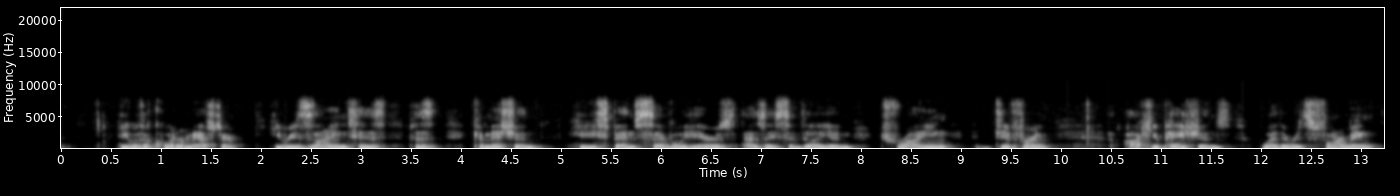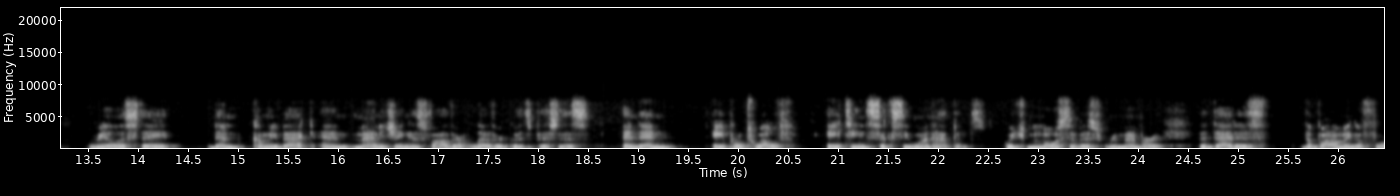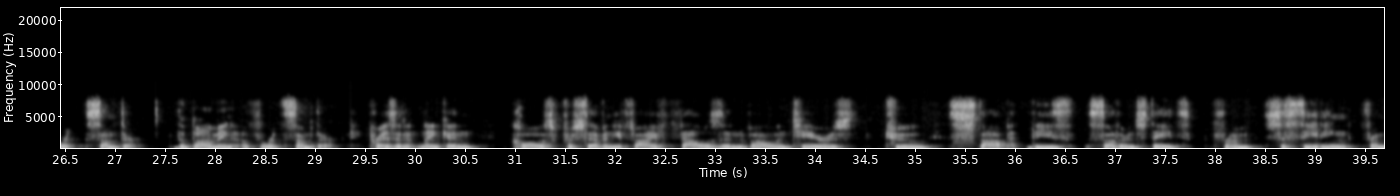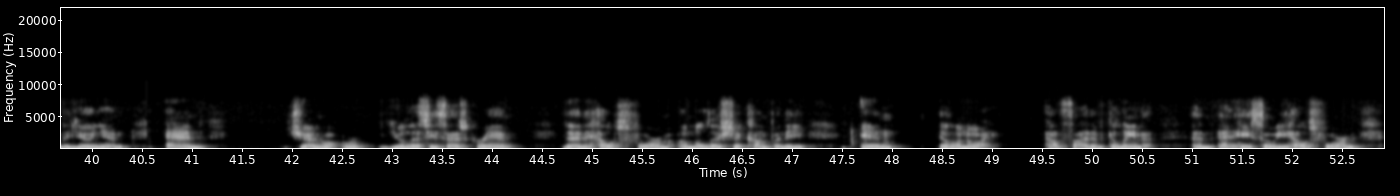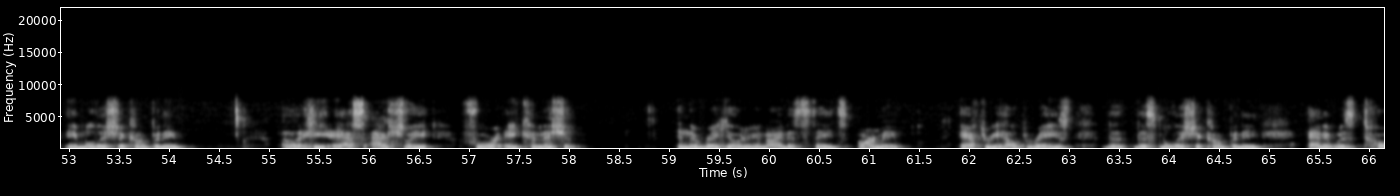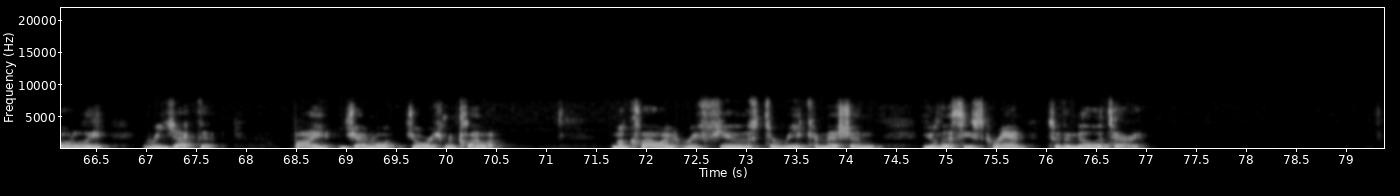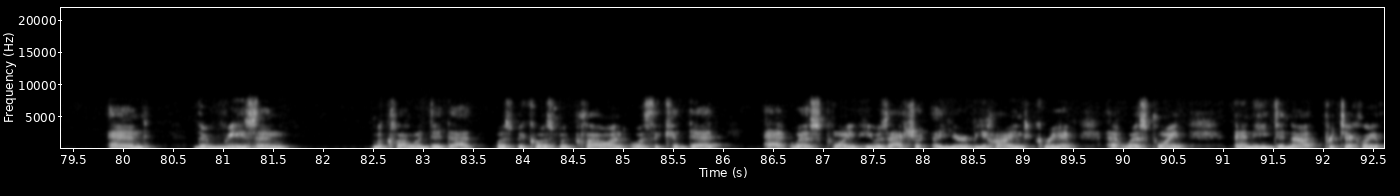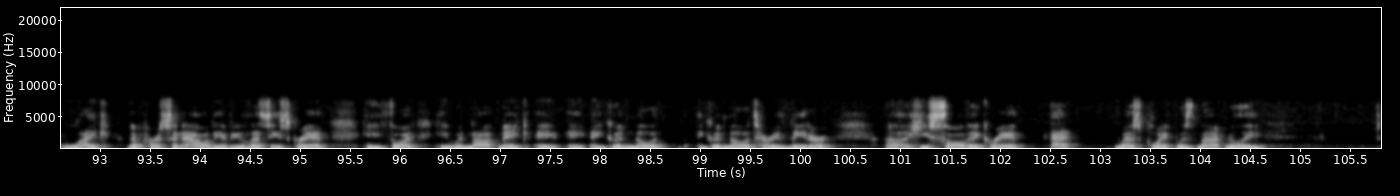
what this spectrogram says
He was a quartermaster. He resigned his, commission he spends several years as a civilian trying different occupations, whether it's farming, real estate, then coming back and managing his father leather goods business. And then April 12th, 1861 happens, which most of us remember that that is the bombing of Fort Sumter, the bombing of Fort Sumter. President Lincoln calls for 75,000 volunteers to stop these southern states from seceding from the Union. And General Ulysses S. Grant then helps form a militia company in Illinois outside of Galena. And, and he, so he helps form a militia company. Uh, he asks actually for a commission in the regular United States Army after he helped raise the, this militia company, and it was totally rejected by General George McClellan. McClellan refused to recommission Ulysses Grant to the military. And the reason McClellan did that was because McClellan was a cadet at West Point. He was actually a year behind Grant at West Point, and he did not particularly like the personality of Ulysses Grant. He thought he would not make a, a, a good mili- a good military leader. Uh, he saw that Grant at West Point was not really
